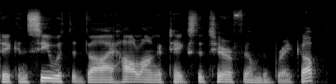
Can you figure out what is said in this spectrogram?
They can see with the dye how long it takes the tear film to break up.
